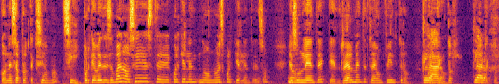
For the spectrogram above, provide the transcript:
con esa protección, ¿no? Sí. Porque a veces dicen, bueno, sí, este, cualquier lente, no, no es cualquier lente de sol. Es un lente que realmente trae un filtro Claro. protector. Claro, protector.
